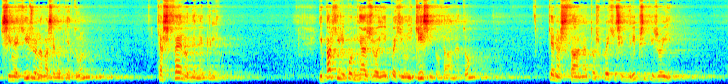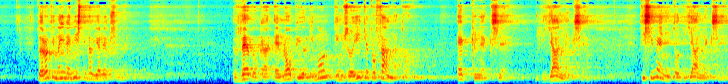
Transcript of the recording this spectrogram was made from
συνεχίζουν να μας ευεργετούν και ας φαίνονται νεκροί. Υπάρχει λοιπόν μια ζωή που έχει νικήσει το θάνατο και ένας θάνατος που έχει συντρίψει τη ζωή. Το ερώτημα είναι εμείς τι θα διαλέξουμε. Δέδοκα ενώπιον ημών την ζωή και το θάνατο. Έκλεξε, διάλεξε. Τι σημαίνει το διάλεξε;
